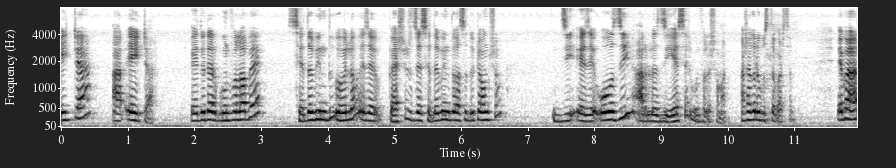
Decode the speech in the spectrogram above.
এইটা আর এইটা, এই দুটার গুণফল হবে ছেদবিন্দু হলো এই যে ব্যাসের যে ছেদবিন্দু আছে দুটো অংশ জি এই যে ও জি আর হলো জি, এস এর গুণফলের সমান। আশা করি বুঝতে পারছেন। এবার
